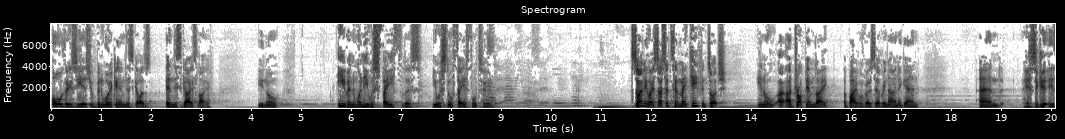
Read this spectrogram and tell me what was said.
all those years you've been working in this guy's in this guy's life, you know, even when he was faithless, you were still faithful to him. So anyway, so I said to him, mate, keep in touch. You know, I, I drop him like a Bible verse every now and again. And here's the, here's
